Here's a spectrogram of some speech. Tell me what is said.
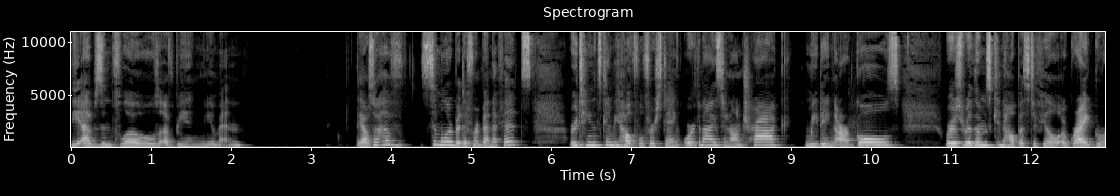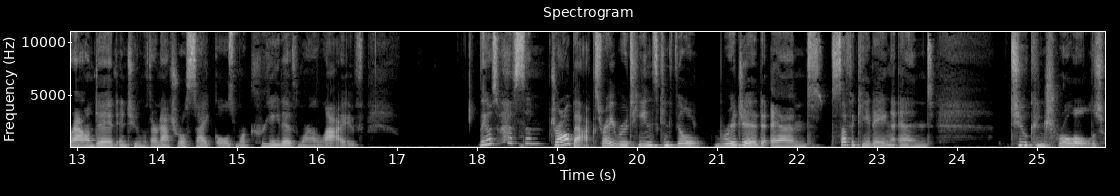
the ebbs and flows of being human. They also have similar but different benefits. Routines can be helpful for staying organized and on track, meeting our goals, Whereas rhythms can help us to feel right, grounded, in tune with our natural cycles, more creative, more alive. They also have some drawbacks, right? Routines can feel rigid and suffocating and too controlled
